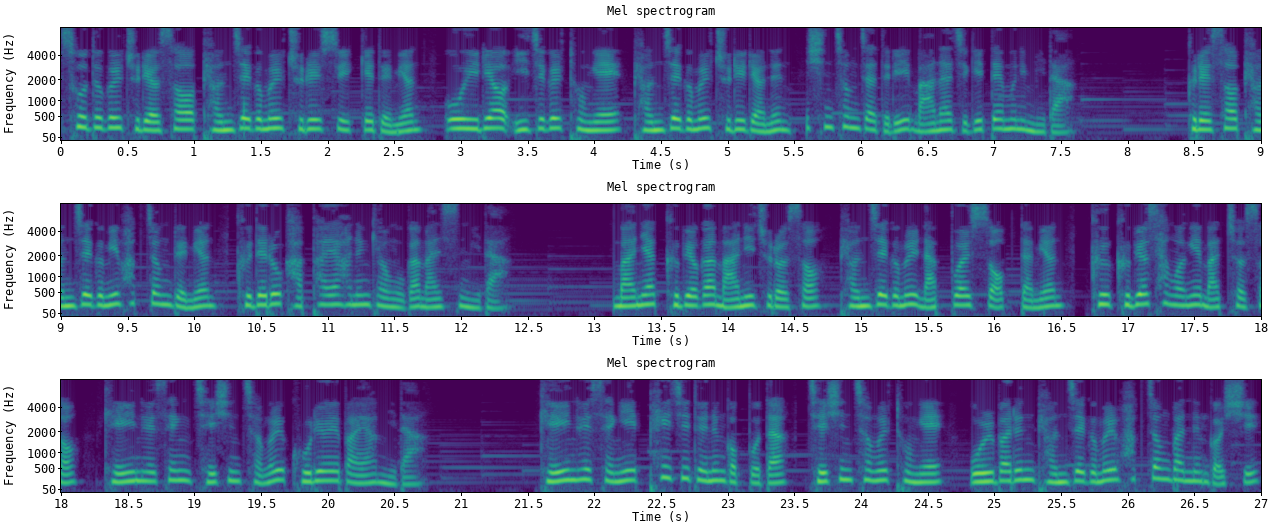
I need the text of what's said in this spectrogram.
소득을 줄여서 변제금을 줄일 수 있게 되면 오히려 이직을 통해 변제금을 줄이려는 신청자들이 많아지기 때문입니다. 그래서 변제금이 확정되면 그대로 갚아야 하는 경우가 많습니다. 만약 급여가 많이 줄어서 변제금을 납부할 수 없다면 그 급여 상황에 맞춰서 개인회생 재신청을 고려해 봐야 합니다. 개인회생이 폐지되는 것보다 재신청을 통해 올바른 변제금을 확정받는 것이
